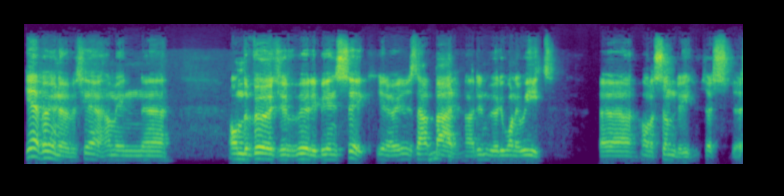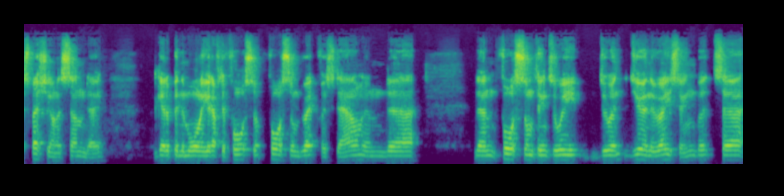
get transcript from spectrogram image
Yeah, very nervous. Yeah, I mean, uh, on the verge of really being sick. You know, it was that bad. I didn't really want to eat uh, on a Sunday, especially on a Sunday. Get up in the morning, you'd have to force force some breakfast down, and uh, then force something to eat during, during the racing. But uh,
